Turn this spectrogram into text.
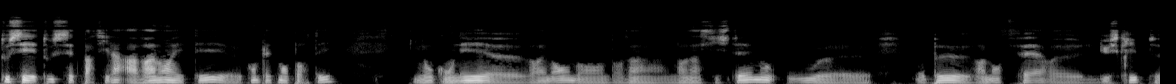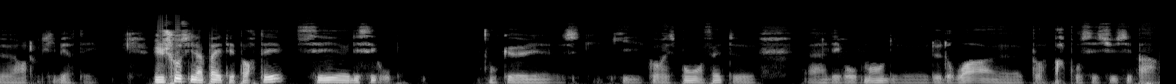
tous ces, toute cette partie-là a vraiment été complètement portée. Donc on est vraiment dans, dans, un, dans un système où on peut vraiment faire du script en toute liberté. Une chose qui n'a pas été portée, c'est euh, les C-groupes. Donc, euh, ce qui correspond en fait euh, à des groupements de, de droits par processus et par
